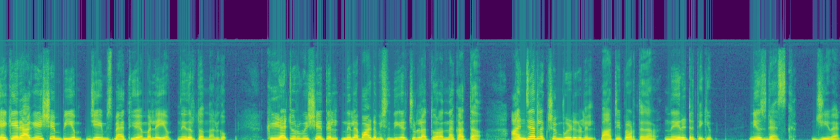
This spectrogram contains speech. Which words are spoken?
കെ കെ രാഗേഷ് എം പിയും ജെയിംസ് മാത്യു എം എൽ എയും നേതൃത്വം നൽകും. കീഴാറ്റൂർ വിഷയത്തിൽ നിലപാട് വിശദീകരിച്ചുള്ള തുറന്ന കത്ത് അഞ്ചര ലക്ഷം വീടുകളിൽ പാർട്ടി പ്രവർത്തകർ നേരിട്ടെത്തിക്കും. ന്യൂസ് ഡെസ്ക് ജീവൻ.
